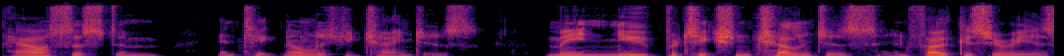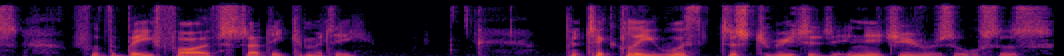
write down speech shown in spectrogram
Power system and technology changes mean new protection challenges and focus areas for the B5 Study Committee. Particularly with distributed energy resources,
